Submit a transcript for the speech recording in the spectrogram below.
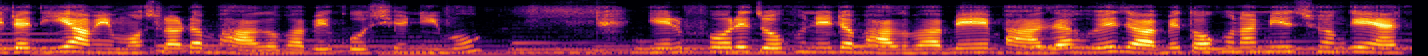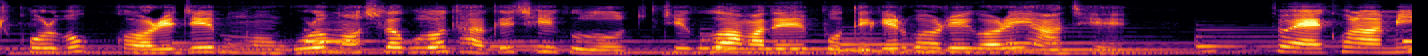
এটা দিয়ে আমি মশলাটা ভালোভাবে কষিয়ে নিব। এরপরে যখন এটা ভালোভাবে ভাজা হয়ে যাবে, তখন আমি এর সঙ্গে অ্যাড করব ঘরে যে গুঁড়ো মশলাগুলো থাকে সেগুলো যেগুলো আমাদের প্রত্যেকের ঘরে ঘরেই আছে। তো এখন আমি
